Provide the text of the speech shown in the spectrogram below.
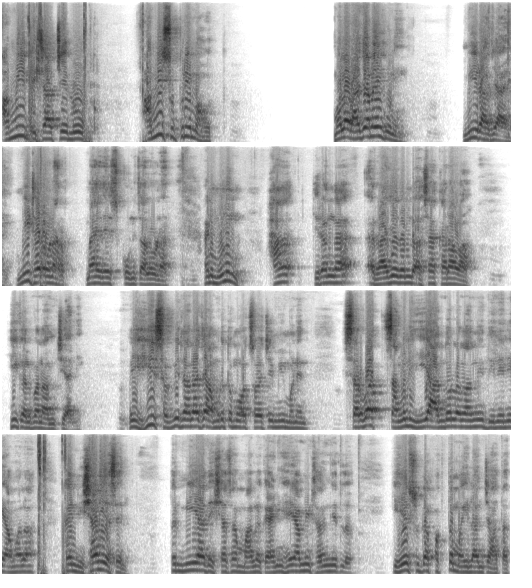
आम्ही देशाचे लोक. आम्ही सुप्रीम आहोत. मला राजा नाही कोणी. मी राजा आहे. मी ठरवणार. माझा देश कोणी चालवणार. आणि म्हणून हा तिरंगा राजदंड असा करावा ही कल्पना आमची आली. म्हणजे ही संविधानाच्या अमृत महोत्सवाची मी म्हणेन सर्वात चांगली या आंदोलनाने दिलेली आम्हाला काही निशाणी असेल तर मी या देशाचा मालक आहे. आणि हे आम्ही सांगितलं की हे सुद्धा फक्त महिलांच्या हातात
